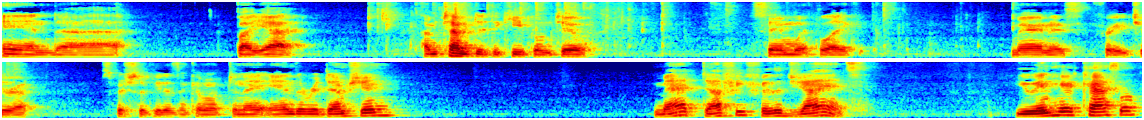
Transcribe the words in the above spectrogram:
And uh, but yeah, I'm tempted to keep them too. Same with like Mariners for Ichiro, especially if he doesn't come up tonight. And the redemption. Matt Duffy for the Giants. You in here, Castle?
